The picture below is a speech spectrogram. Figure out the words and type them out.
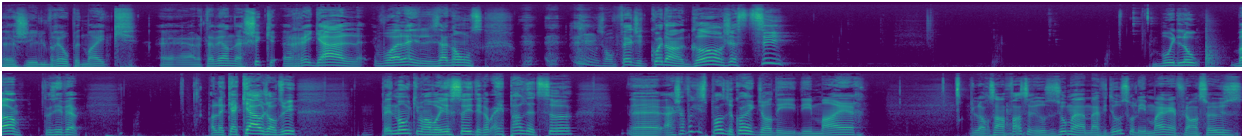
Euh, J'ai le vrai open mic euh, à la taverne à Chic Régal. Voilà, les annonces sont faites. J'ai de quoi dans la gorge, esti. Et de l'eau. Bon, ça c'est fait. On parle de caca aujourd'hui. Plein de monde qui m'a envoyé ça. Ils étaient comme, hey, parle de ça. Euh, à chaque fois qu'il se passe de quoi avec genre des, des mères leurs enfants sur les réseaux sociaux, ma, vidéo sur les mères influenceuses,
